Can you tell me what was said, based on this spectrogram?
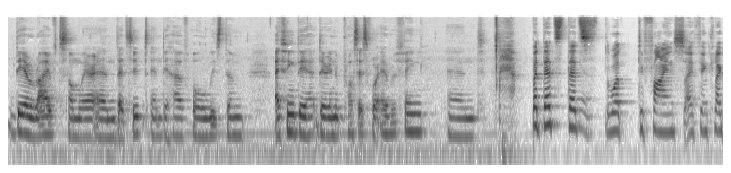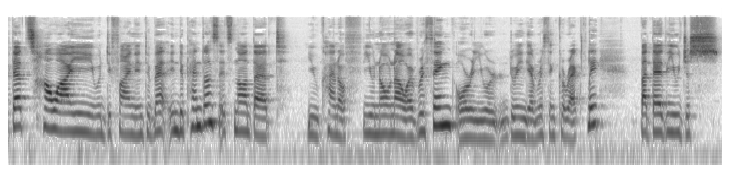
they arrived somewhere and that's it, and they have all wisdom. I think they they're in a process for everything, and but that's that's yeah. what defines i think like that's how i would define independence it's not that you kind of you know now everything or you're doing everything correctly but that you just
